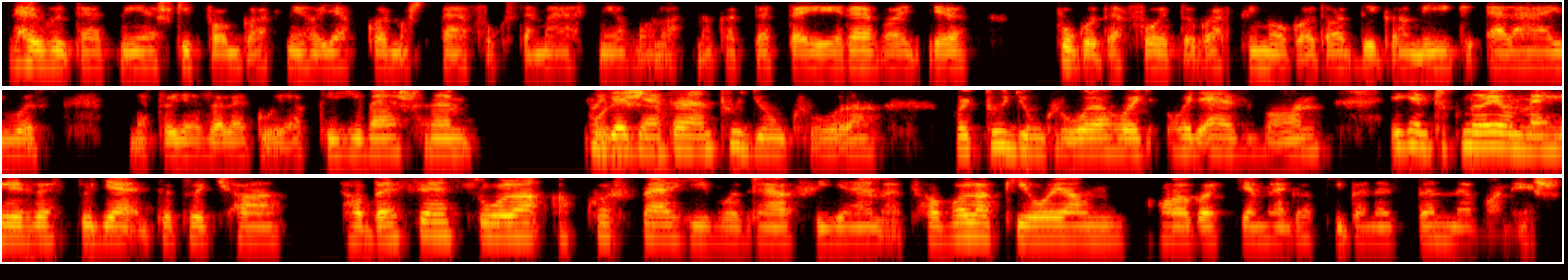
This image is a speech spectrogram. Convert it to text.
leültetni és kifaggatni, hogy akkor most fel fogsz mászni a vonatnak a tetejére, vagy fogod-e folytogatni magad addig, amíg elájulsz, mert hogy ez a legújabb kihívás, hanem hogy egyáltalán tudjunk róla, hogy tudjunk róla, hogy, hogy ez van. Igen, csak nagyon nehéz ezt ugye, tehát hogyha ha beszélsz róla, akkor felhívod rá a figyelmet. Ha valaki olyan hallgatja meg, akiben ez benne van, és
